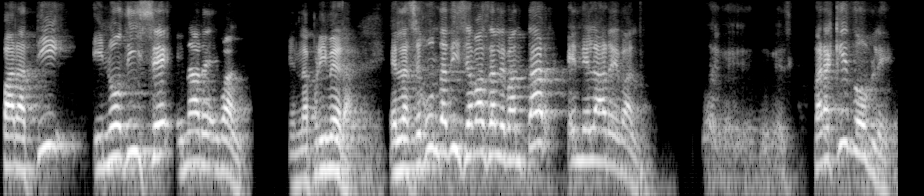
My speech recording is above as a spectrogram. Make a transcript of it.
para ti y no dice en Areval. En la primera. En la segunda dice vas a levantar en el Areval. ¿Para qué doble?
